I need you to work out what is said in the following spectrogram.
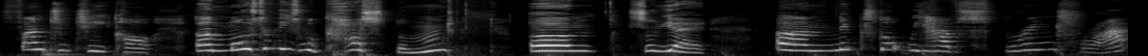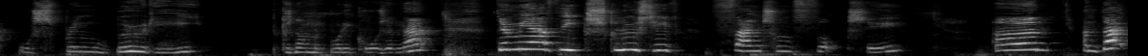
Phantom Chica. Um, most of these were customed. Um, so yeah. Um, next up we have Spring Trap or Spring Booty because nobody calls him that. Then we have the exclusive Phantom Foxy. Um, and that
